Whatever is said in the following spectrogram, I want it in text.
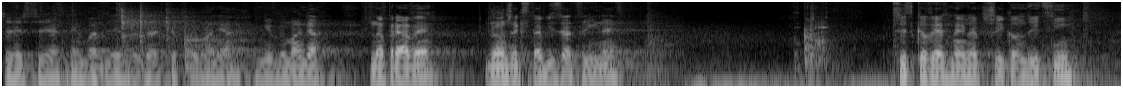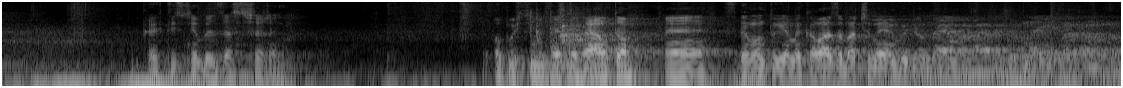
to jeszcze jak najbardziej jest do zaakceptowania. Nie wymaga naprawy. Drążek stabilizacyjny. Wszystko w jak najlepszej kondycji. Praktycznie bez zastrzeżeń. Opuścimy sobie trochę auto, e, zdemontujemy koła, zobaczymy jak wyglądają wahacze górne i układ hamulcowy.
